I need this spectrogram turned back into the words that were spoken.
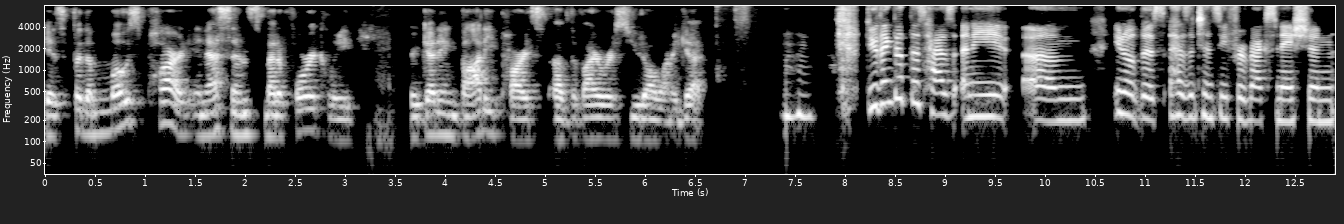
is for the most part, in essence, metaphorically, you're getting body parts of the virus you don't want to get. Mm-hmm. Do you think that this has any, um, you know, this hesitancy for vaccination,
